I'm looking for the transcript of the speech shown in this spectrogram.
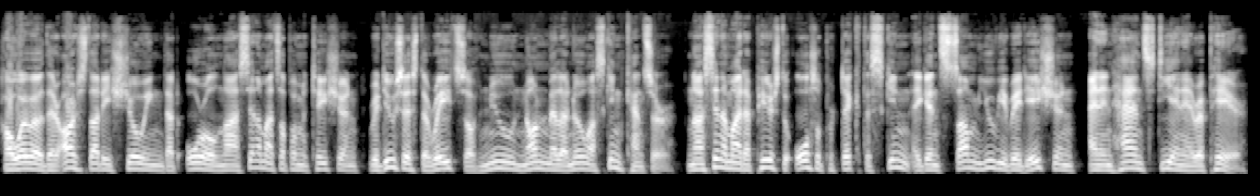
However, there are studies showing that oral niacinamide supplementation reduces the rates of new non-melanoma skin cancer. Niacinamide appears to also protect the skin against some UV radiation and enhance DNA repair.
